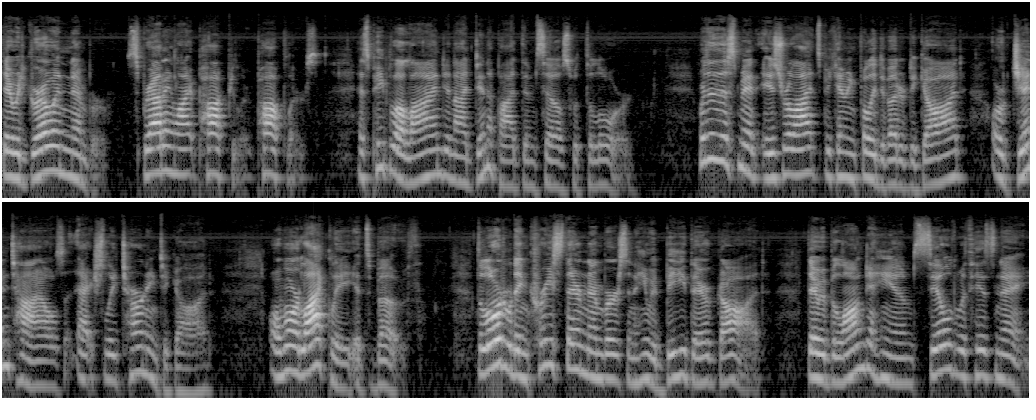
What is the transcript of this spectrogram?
They would grow in number, sprouting like popular, poplars, as people aligned and identified themselves with the Lord. Whether this meant Israelites becoming fully devoted to God or Gentiles actually turning to God, or more likely, it's both. The Lord would increase their numbers and He would be their God. They would belong to Him, sealed with His name.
